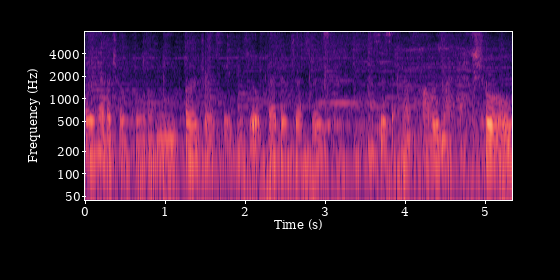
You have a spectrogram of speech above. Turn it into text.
they have a chokehold on me. Fur dresses, these little feather dresses. This is probably my actual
